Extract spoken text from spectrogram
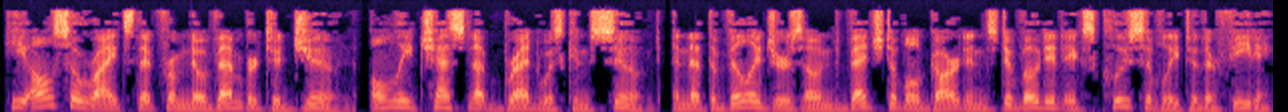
He also writes that from November to June, only chestnut bread was consumed, and that the villagers owned vegetable gardens devoted exclusively to their feeding.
